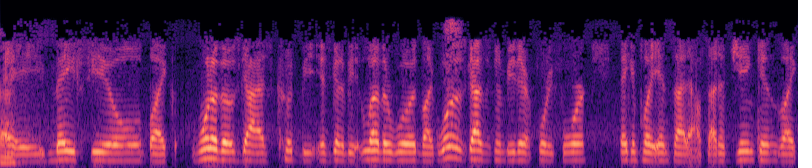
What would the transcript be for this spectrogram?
Okay. a Mayfield, like one of those guys could be is going to be Leatherwood, like one of those guys is going to be there at 44. They can play inside outside. Of Jenkins, like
